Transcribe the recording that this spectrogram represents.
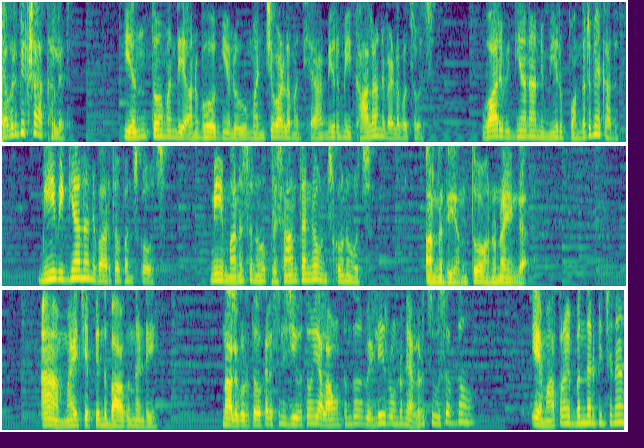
ఎవరి భిక్ష అక్కర్లేదు. ఎంతో మంది అనుభవజ్ఞులు మంచివాళ్ళ మధ్య మీరు మీ కాలాన్ని వెళ్ళబోచవచ్చు. వారి విజ్ఞానాన్ని మీరు పొందడమే కాదు మీ విజ్ఞానాన్ని వారితో పంచుకోవచ్చు. మీ మనసును ప్రశాంతంగా ఉంచుకోనవచ్చు. అన్నది ఎంతో అనునయంగా ఆ అమ్మాయి చెప్పింది బాగుందండి. నలుగురితో కలిసిన జీవితం ఎలా ఉంటుందో వెళ్ళి రెండు నెలలు చూసొద్దాం ఏమాత్రం ఇబ్బంది అనిపించినా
